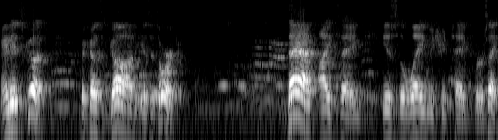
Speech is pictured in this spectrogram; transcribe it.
and it's good because God is its origin. That, I think, is the way we should take verse 8.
